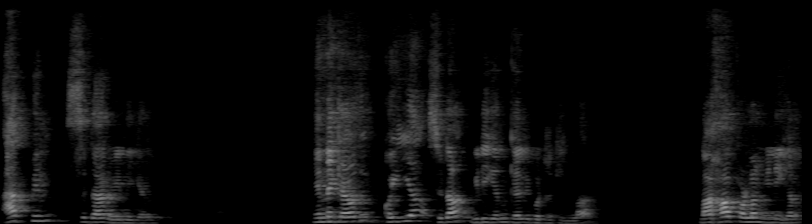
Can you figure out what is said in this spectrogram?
Apple cider vinegar. என்னைக்காவது கொய்யா சிடா வினிகர்னு கேள்விப்பட்டிருக்கீங்களா? நகாப்பழம் வினிகர்.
